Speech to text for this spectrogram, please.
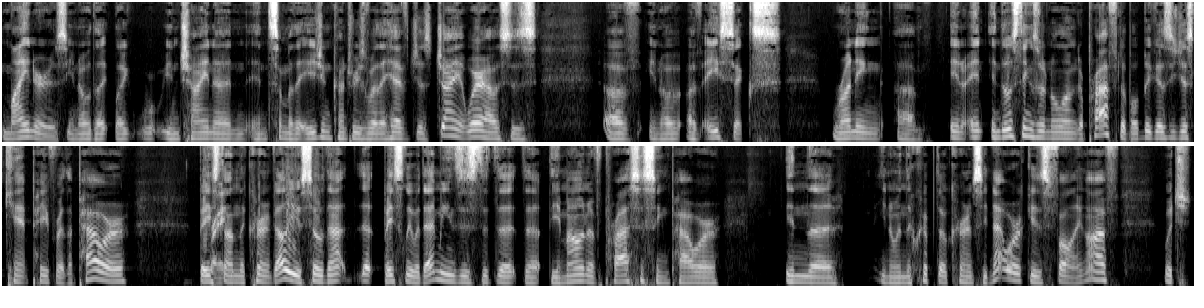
miners, you know, like like in China and, and some of the Asian countries where they have just giant warehouses of you know of ASICs running, um, you know, and, and those things are no longer profitable because you just can't pay for the power based Right. on the current value. So that, that basically what that means is that the, the the amount of processing power in the you know in the cryptocurrency network is falling off, which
